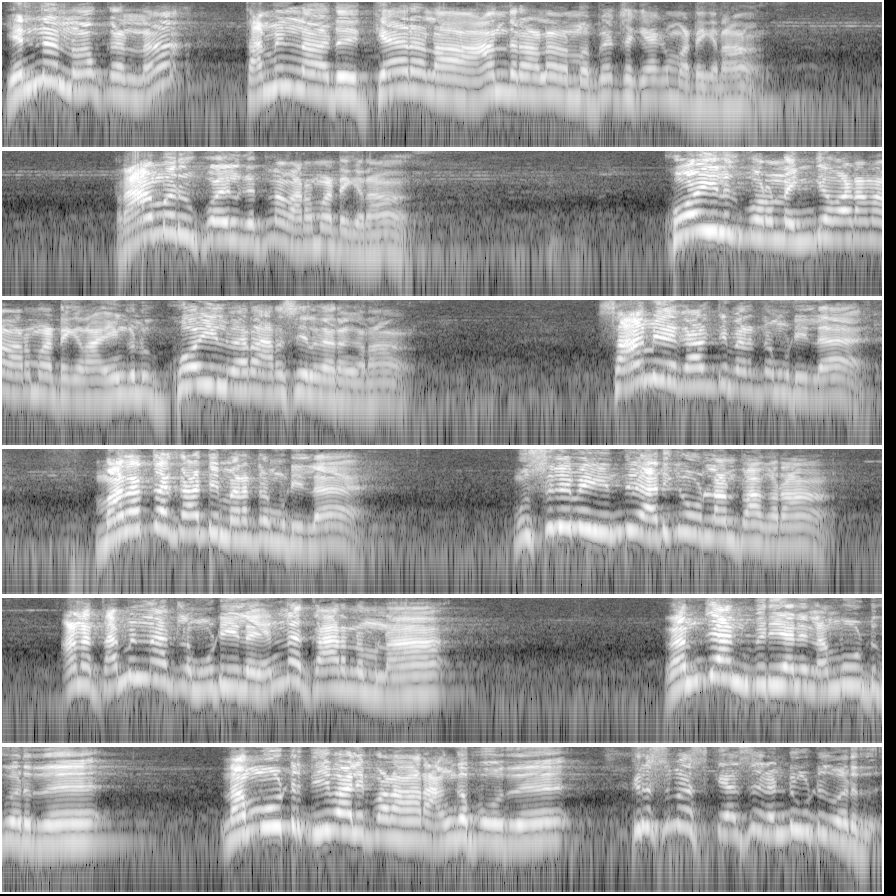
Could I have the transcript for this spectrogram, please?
என்ன நோக்கம்னா தமிழ்நாடு கேரளா ஆந்திராலாம் நம்ம பேச்சை கேட்க மாட்டேங்கிறான். ராமர் கோயில் கட்டினா வரமாட்டேங்கிறான். கோயிலுக்கு போகிறோம்னா இங்கே வாடானா வரமாட்டேங்கிறான். எங்களுக்கு கோயில் வேறு அரசியல் வேறுங்கிறான். சாமியை காட்டி மிரட்ட முடியல. மதத்தை காட்டி மிரட்ட முடியல. முஸ்லீமை இந்து அடிக்க விடலான்னு பார்க்குறான் ஆனால் தமிழ்நாட்டில் முடியல. என்ன காரணம்னா ரம்ஜான் பிரியாணி நம்ம வீட்டுக்கு வருது. நம்ம வீட்டு தீபாவளி பலகாரம் அங்கே போகுது. கிறிஸ்மஸ் கேஸ் ரெண்டு வீட்டுக்கு வருது.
